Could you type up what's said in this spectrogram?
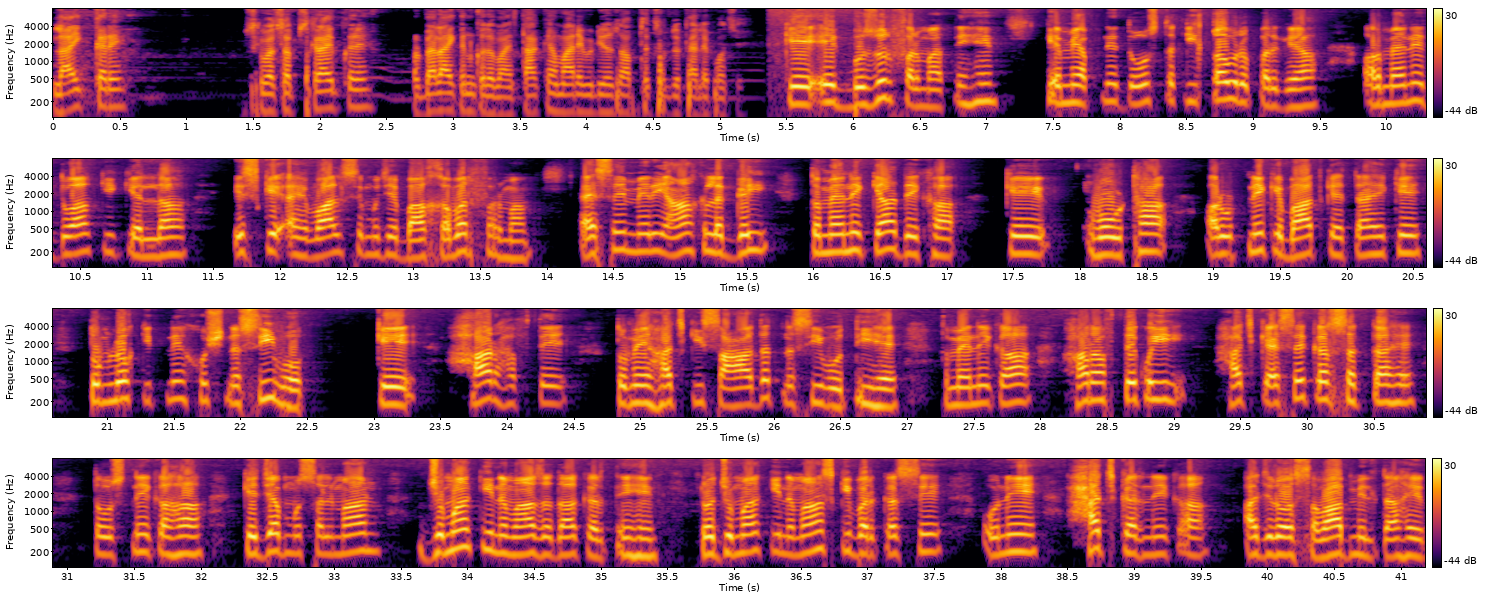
Like करें, उसके बाद सब्सक्राइब करें और बेल आइकन को दबाएँ ताकि हमारे वीडियोस आप तक सबसे पहले पहुँचे। कि एक बुज़ुर्ग फरमाते हैं कि मैं अपने दोस्त की कब्र पर गया और मैंने दुआ की कि अल्लाह इसके अहवाल से मुझे बाखबर फरमा। ऐसे मेरी आँख लग गई तो मैंने क्या देखा कि वो उठा और उठने के बाद कहता है कि तुम लोग कितने खुश नसीब हो कि हर हफ़्ते तुम्हें हज की सआदत नसीब होती है। तो मैंने कहा, हर हफ़्ते कोई हज कैसे कर सकता है? तो उसने कहा कि जब मुसलमान जुमा की नमाज़ अदा करते हैं तो जुमा की नमाज़ की बरकत से उन्हें हज करने का अजर सवाब मिलता है।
